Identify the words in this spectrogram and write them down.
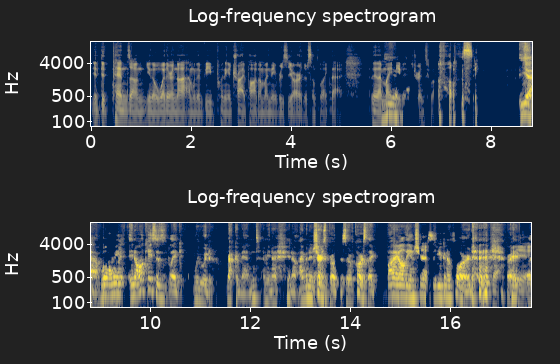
it depends on you know whether or not I'm gonna be putting a tripod on my neighbor's yard or something like that. Then I might Yeah. need an insurance policy. Yeah, well, I mean, in all cases, like we would recommend. I mean, I, you know, I'm an insurance broker, so of course, like buy all the insurance that you can afford, Yeah, right? yeah.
